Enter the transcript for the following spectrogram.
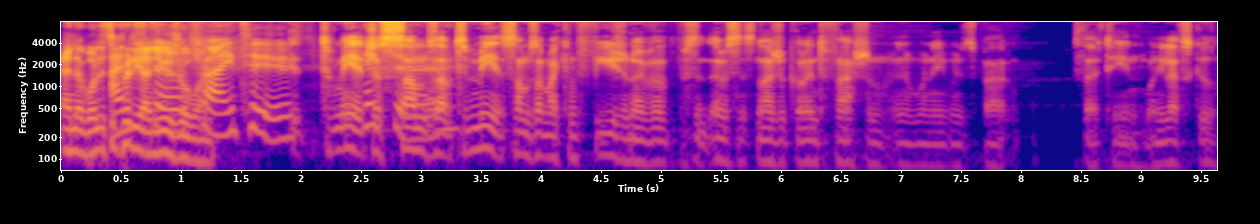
And uh, well, it's a pretty I'm still unusual one. Trying to. To me, it just sums up. To me, it sums up my confusion over ever since Nigel got into fashion when he was about thirteen, when he left school.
